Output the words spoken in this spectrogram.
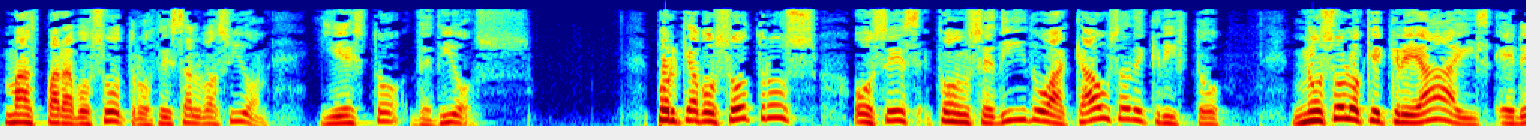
mas para vosotros de salvación, y esto de Dios. Porque a vosotros os es concedido a causa de Cristo, no solo que creáis en Él,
